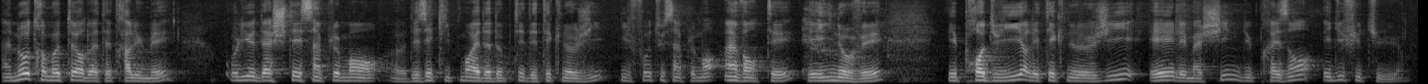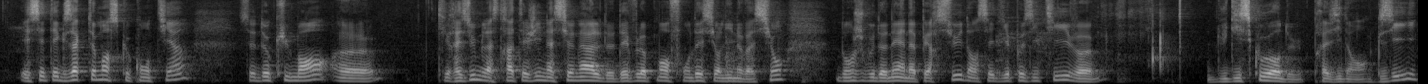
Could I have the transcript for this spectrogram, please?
un autre moteur doit être allumé. Au lieu d'acheter simplement euh, des équipements et d'adopter des technologies, il faut tout simplement inventer et innover et produire les technologies et les machines du présent et du futur. Et c'est exactement ce que contient ce document euh, qui résume la stratégie nationale de développement fondée sur l'innovation, dont je vous donnais un aperçu dans ces diapositives du discours du président Xi,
